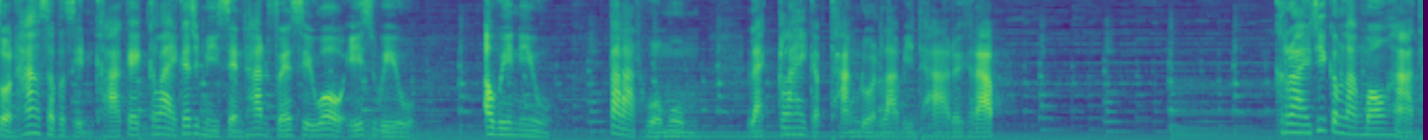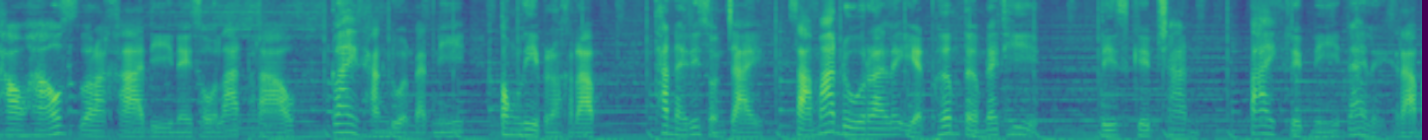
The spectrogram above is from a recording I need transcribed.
ส่วนห้างสรรพสินค้าใกล้ๆ ก็จะมีเซ็นทรัลเฟสติวัลอีสต์วิวอเวนิวตลาดหัวมุม และใกล้กับทางด่วนรามอินทราด้วยครับ ใครที่กำลังมองหาทาวน์เฮาส์ราคาดีในโซลาดพร้าวใกล้ทางด่วนแบบนี้ต้องรีบแล้วครับ ท่านใดที่สนใจสามารถดูรายละเอียดเพิ่มเติมได้ที่ description ใต้คลิปนี้ได้เลยครับ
